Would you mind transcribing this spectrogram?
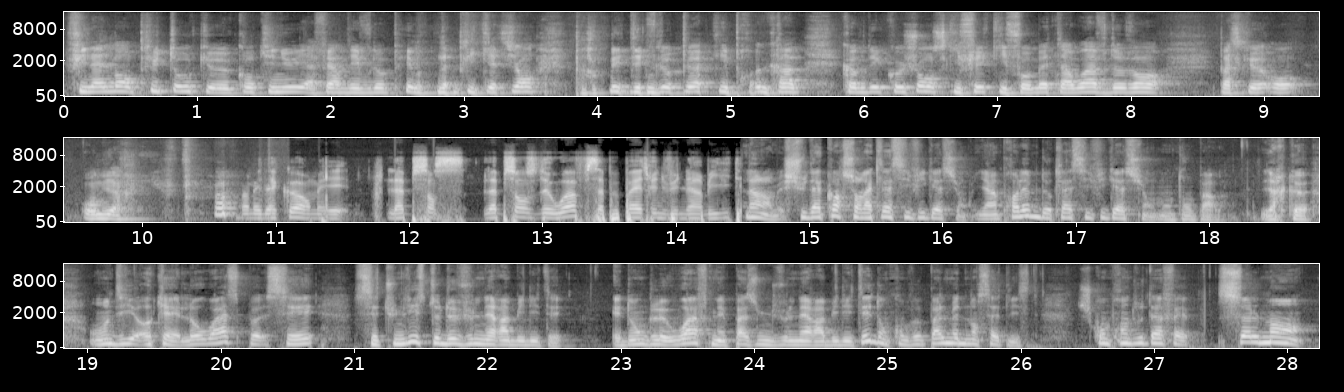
Finalement, plutôt que continuer à faire développer mon application par mes développeurs qui programment comme des cochons, ce qui fait qu'il faut mettre un WAF devant parce qu'on on y arrive non mais d'accord, mais l'absence, de WAF, ça peut pas être une vulnérabilité. Non, non, mais je suis d'accord sur la classification. Il y a un problème de classification dont on parle. C'est-à-dire que on dit, ok, l'OWASP, c'est, c'est une liste de vulnérabilités. Et donc le WAF n'est pas une vulnérabilité, donc on ne peut pas le mettre dans cette liste. Je comprends tout à fait. Seulement,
